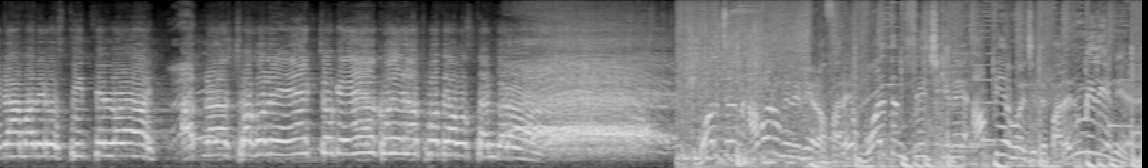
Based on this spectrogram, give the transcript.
এটা আমাদের অস্তিত্বের লড়াই। আপনারা সকলে এক চোখে এক হয়ে রাজপথে অবস্থান করা ওয়ালটন আবারও মিলিনিয়ার অফারে ওয়ালটন ফ্রিজ কিনে আপনিও হয়ে যেতে পারেন মিলিয়নিয়ার।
